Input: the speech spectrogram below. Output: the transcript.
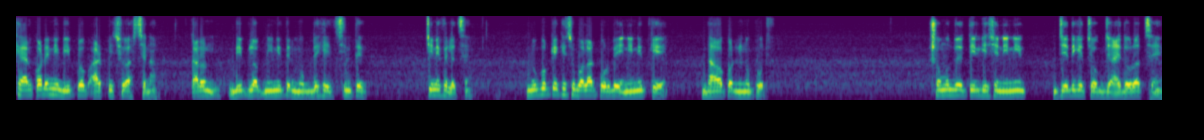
খেয়াল করেনি বিপ্লব আর পিছু আসছে না, কারণ বিপ্লব নিনিতের মুখ দেখে চিনতে, চিনে ফেলেছে। নূপুরকে কিছু বলার পূর্বেই নিনিতকে ধাওয়া করে নূপুর। সমুদ্রের তীর ঘেঁষে নিনিত যেদিকে চোখ যায় দৌড়াচ্ছে,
